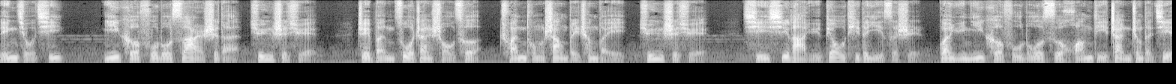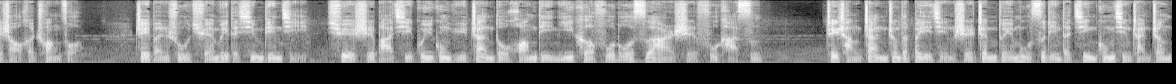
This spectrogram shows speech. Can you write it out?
零九七，尼克弗罗斯二世的军事学这本作战手册，传统上被称为军事学，其希腊语标题的意思是关于尼克弗罗斯皇帝战争的介绍和创作。这本书权威的新编辑确实把其归功于战斗皇帝尼克弗罗斯二世福卡斯。这场战争的背景是针对穆斯林的进攻性战争，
